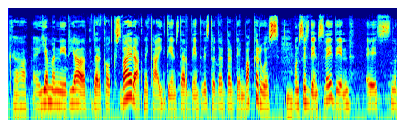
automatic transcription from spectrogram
ka, eh, ja man ir jādara kaut kas vairāk nekā ikdienas darbdiena, tad es to daru darbdienu vakaros, mm. un sestdienas, svētdien es nu,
